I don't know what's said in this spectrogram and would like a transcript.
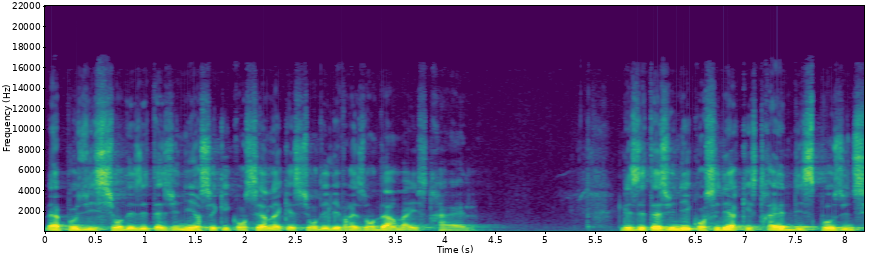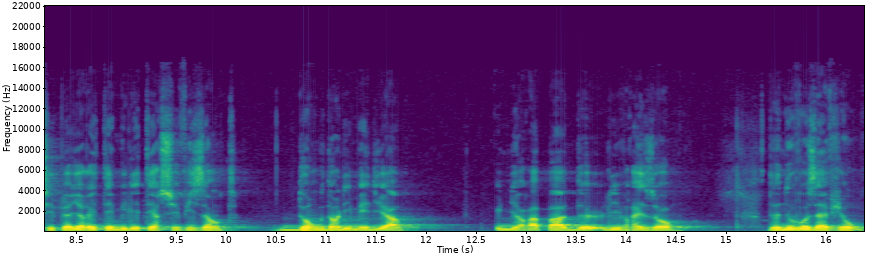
la position des États-Unis en ce qui concerne la question des livraisons d'armes à Israël. Les États-Unis considèrent qu'Israël dispose d'une supériorité militaire suffisante, donc dans l'immédiat, il n'y aura pas de livraison de nouveaux avions,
